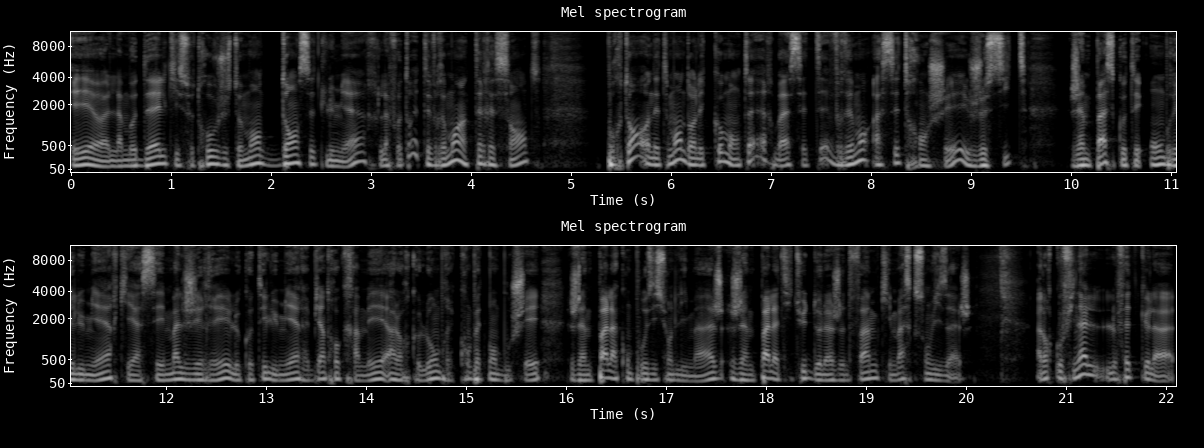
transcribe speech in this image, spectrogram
et euh, la modèle qui se trouve justement dans cette lumière. La photo était vraiment intéressante. Pourtant, honnêtement, dans les commentaires, bah, c'était vraiment assez tranché. Je cite J'aime pas ce côté ombre et lumière qui est assez mal géré, le côté lumière est bien trop cramé alors que l'ombre est complètement bouchée, j'aime pas la composition de l'image, j'aime pas l'attitude de la jeune femme qui masque son visage. Alors qu'au final, le fait que la,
